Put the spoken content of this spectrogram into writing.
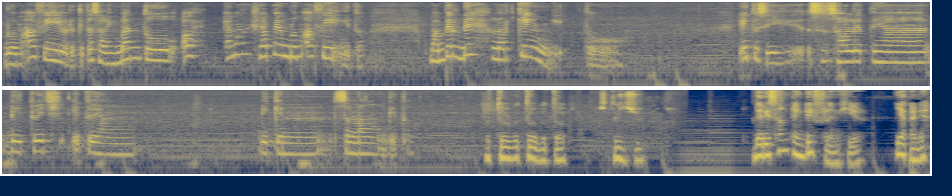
belum Avi udah kita saling bantu. Oh emang siapa yang belum Avi gitu. Mampir deh lurking gitu. Itu sih solidnya di Twitch itu yang bikin seneng gitu. Betul betul betul. Setuju there is something different here. Ya kan ya?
